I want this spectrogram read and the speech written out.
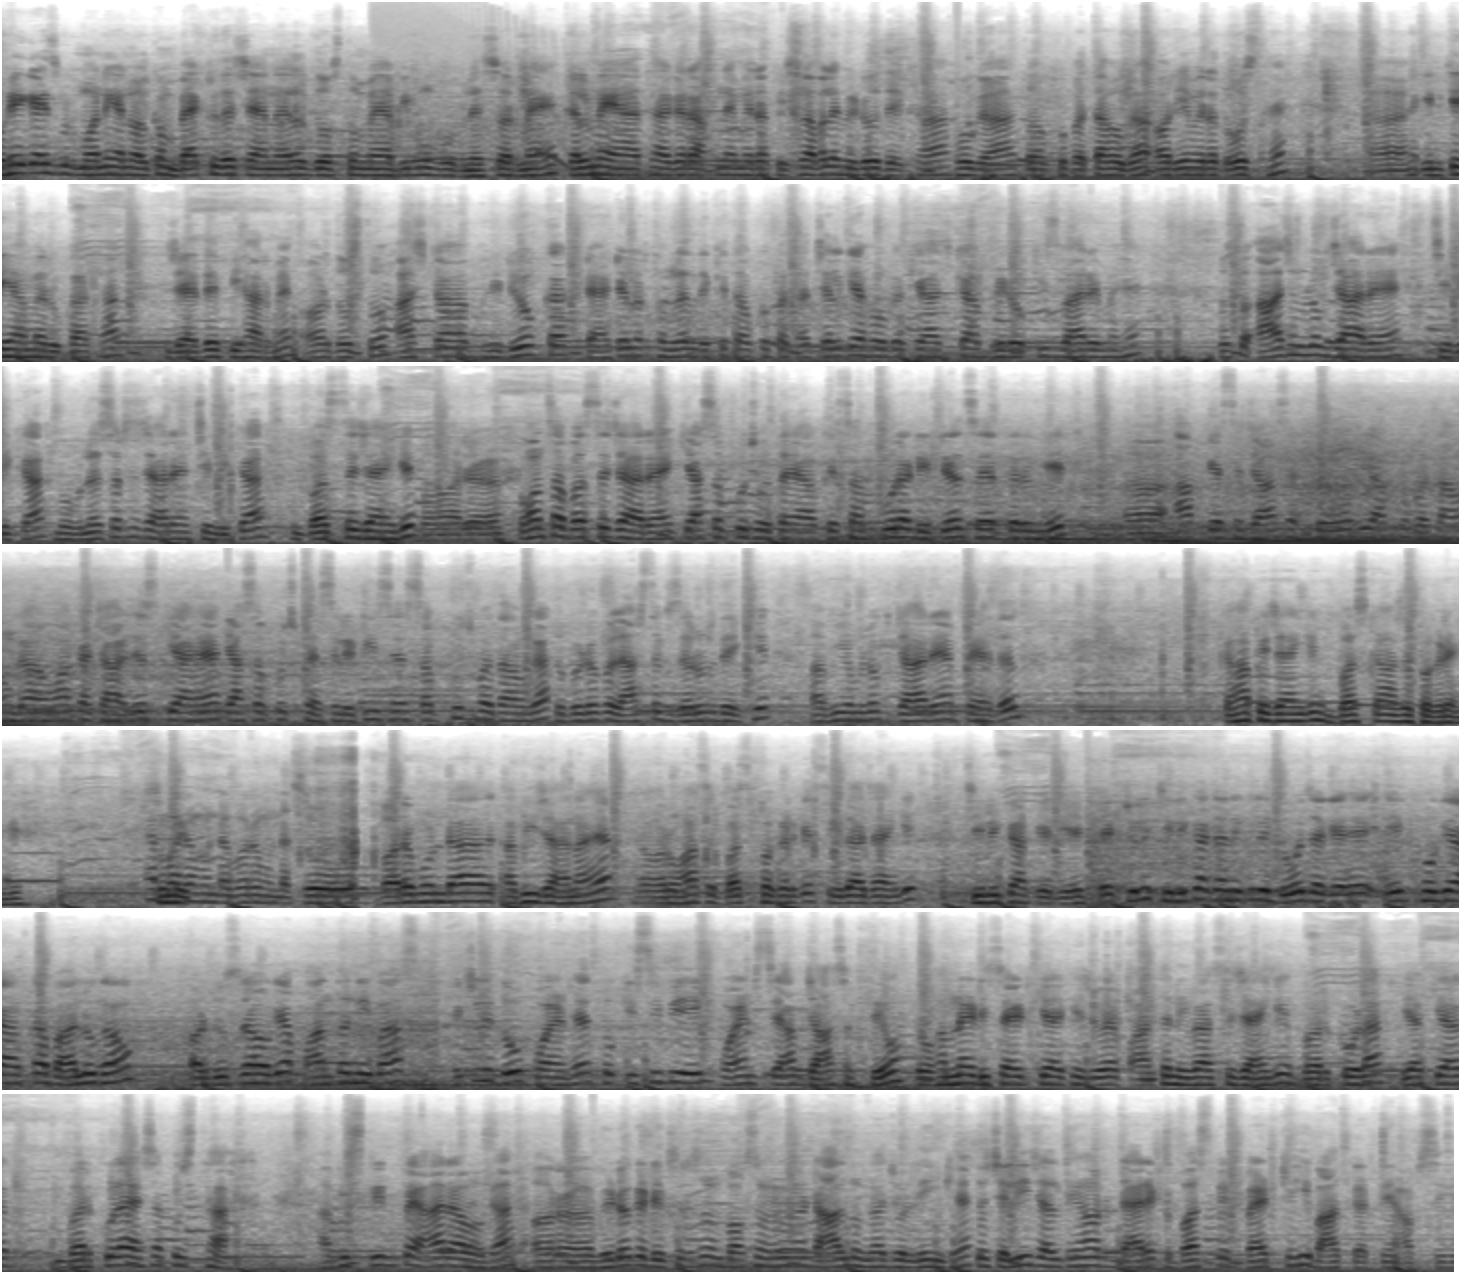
So hey guys good morning and welcome back to the channel दोस्तों, मैं अभी हूँ भुवनेश्वर में। कल मैं आया था, अगर आपने मेरा पिछला वाला वीडियो देखा होगा तो आपको पता होगा, और ये मेरा दोस्त है इनके यहाँ मैं रुका था जयदेव बिहार में। और दोस्तों, आज का वीडियो का टाइटल और थंबनेल देखे तो आपको पता चल गया होगा कि आज का वीडियो किस बारे में है। दोस्तों, आज हम लोग जा रहे हैं चिलिका भुवनेश्वर से जा रहे हैं चिलिका बस से जाएँगे। और कौन सा बस से जा रहे हैं, क्या सब कुछ होता है, आपके साथ पूरा डिटेल शेयर करेंगे। आप कैसे जा सकते हो भी आपको बताऊँगा। वहाँ का चार्जेस क्या है, क्या सब कुछ फैसिलिटीज़ है, सब कुछ बताऊँगा। तो वीडियो को लास्ट तक ज़रूर देखिए। अभी हम लोग जा रहे हैं पैदल। कहाँ पे जाएँगे? बस कहाँ से पकड़ेंगे। बरामुंडा बरामुंडा। तो बरमुंडा अभी जाना है और वहाँ से बस पकड़ के सीधा जाएँगे चिलिका के लिए। एक्चुअली चिलिका जाने के लिए दो जगह है। एक हो गया आपका बालू गाँव और दूसरा हो गया पांथर निवास। एक्चुअली दो पॉइंट है तो किसी भी एक पॉइंट से आप जा सकते हो। तो हमने डिसाइड किया कि जो है पांथर निवास से जाएँगे। बरकोड़ा या क्या बरकोड़ा ऐसा कुछ था। अभी स्क्रीन पे आ रहा होगा और वीडियो के डिस्क्रिप्शन बॉक्स में मैं डाल दूँगा जो लिंक है। तो चलिए चलते हैं और डायरेक्ट बस पे बैठ के ही बात करते हैं आपसे।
